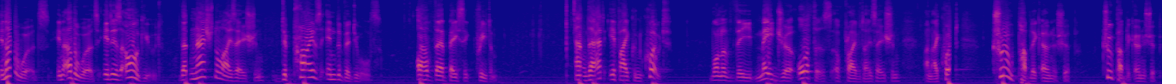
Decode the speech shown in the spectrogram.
In other words, in other words, it is argued that nationalisation deprives individuals of their basic freedom. And that, if I can quote one of the major authors of privatization, and I quote, true public ownership, true public ownership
